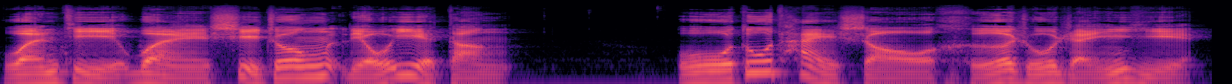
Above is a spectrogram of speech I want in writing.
文帝问侍中刘烨等：“武都太守何如人也？”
